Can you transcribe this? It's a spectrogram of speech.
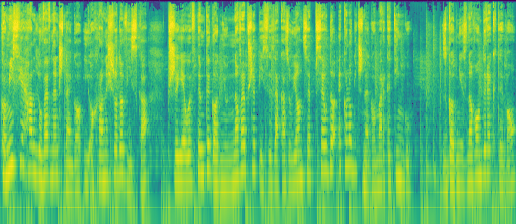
Komisje Handlu Wewnętrznego i Ochrony Środowiska przyjęły w tym tygodniu nowe przepisy zakazujące pseudoekologicznego marketingu. Zgodnie z nową dyrektywą,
